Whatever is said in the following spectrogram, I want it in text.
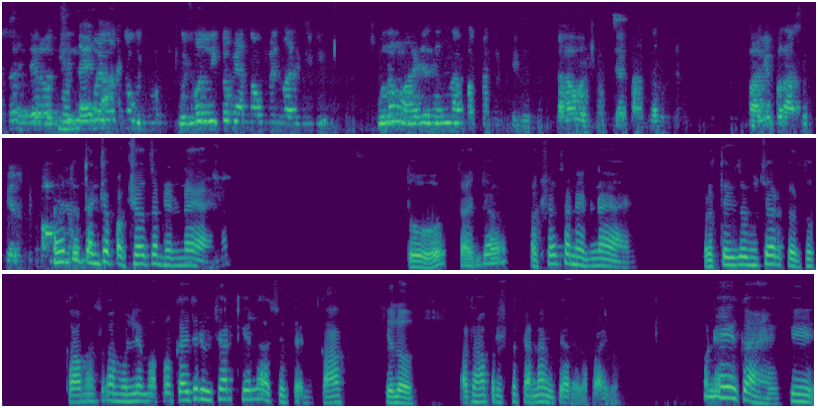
संजय राऊत म्हणतायत मुंबईवरनं उज्ज्वल उज्ज्वल निकम यांना उमेदवारी दिली. पूनम महाजन यांना केलं. दहा वर्षाच्या खासदार होत्या. मागे पण असंच केलं. की आणि तो काँग्रेस- त्यांच्या पक्षाचा निर्णय आहे. ना तो त्यांच्या पक्षाचा निर्णय आहे. प्रत्येक जण विचार करतो कामाचं का मूल्यमापन काहीतरी विचार केला असेल त्यांनी का केलं? आता हा प्रश्न त्यांना विचारायला पाहिजे. पण एक आहे की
